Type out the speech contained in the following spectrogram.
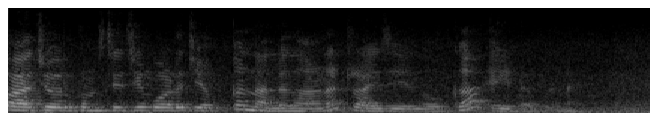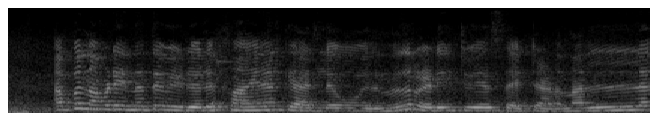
പാച്ച് വർക്കും സ്റ്റിച്ചിങ് ക്വാളിറ്റിയും ഒക്കെ നല്ലതാണ്. ട്രൈ ചെയ്ത് നോക്കുക. എയ്റ്റ് ഡബിൾ നയൻ അപ്പം നമ്മുടെ ഇന്നത്തെ വീഡിയോയിലെ ഫൈനൽ കാറ്റലോഗ് വരുന്നത് റെഡി ടു എ സെറ്റ് ആണ്. നല്ല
